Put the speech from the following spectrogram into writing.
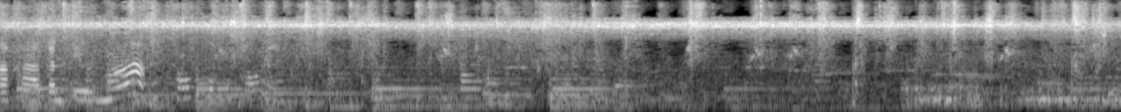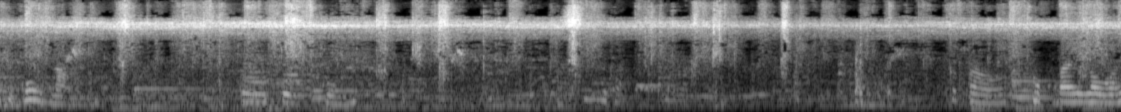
ราคากันเองมากเจียวกุ้งหลังดูสุดถุงเสื้อกระเป๋าหกใบร้อย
